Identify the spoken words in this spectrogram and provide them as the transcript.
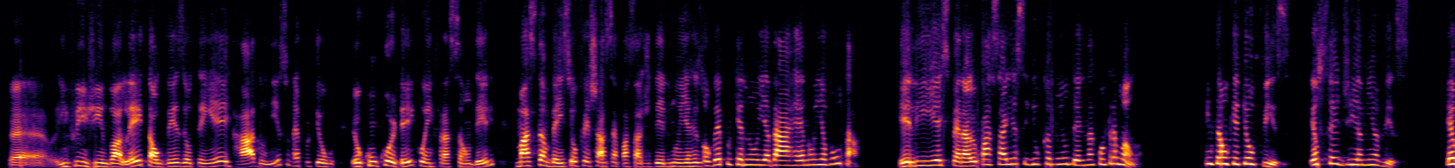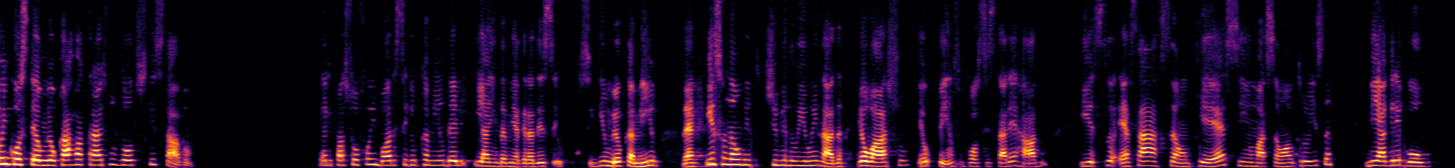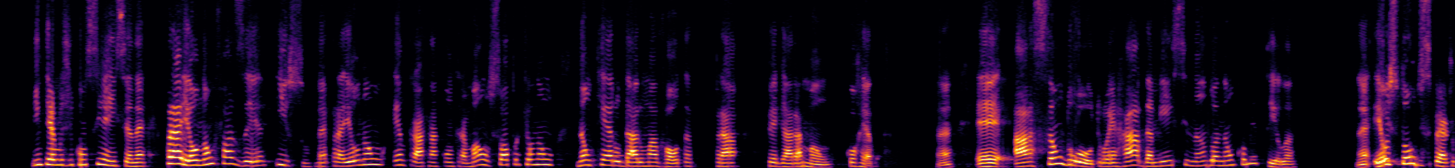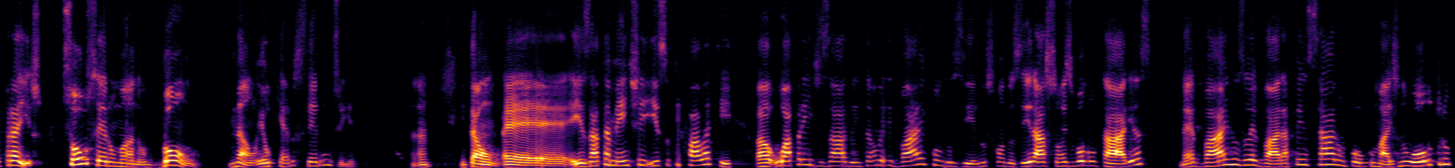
é, infringindo a lei, talvez eu tenha errado nisso, né? porque eu, eu concordei com a infração dele, mas também se eu fechasse a passagem dele não ia resolver, porque não ia dar ré, não ia voltar. Ele ia esperar eu passar e ia seguir o caminho dele na contramão. Então, o que, que eu fiz? Eu cedi a minha vez. Eu encostei o meu carro atrás dos outros que estavam. Ele passou, foi embora, seguiu o caminho dele e ainda me agradeceu. Segui o meu caminho, né? Isso não me diminuiu em nada. Eu acho, eu penso, posso estar errado, isso, essa ação, que é sim uma ação altruísta, me agregou em termos de consciência, né? Para eu não fazer isso, né? Para eu não entrar na contramão só porque eu não, não quero dar uma volta para pegar a mão correta. Né? É a ação do outro errada me ensinando a não cometê-la. Né? Eu estou desperto para isso. Sou um ser humano bom? Não, eu quero ser um dia. Né? Então, é exatamente isso que fala aqui. Uh, o aprendizado, então, ele vai conduzir, nos conduzir a ações voluntárias, né? vai nos levar a pensar um pouco mais no outro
